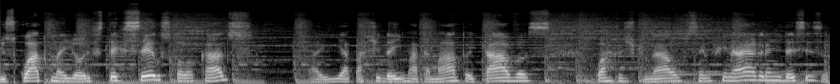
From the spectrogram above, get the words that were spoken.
e os quatro melhores terceiros colocados. Aí a partir daí mata-mata, oitavas, quartas de final, semifinal e a grande decisão.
